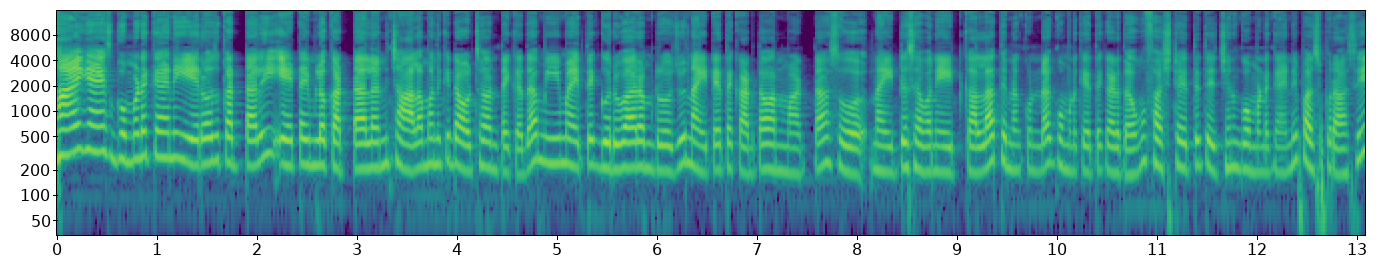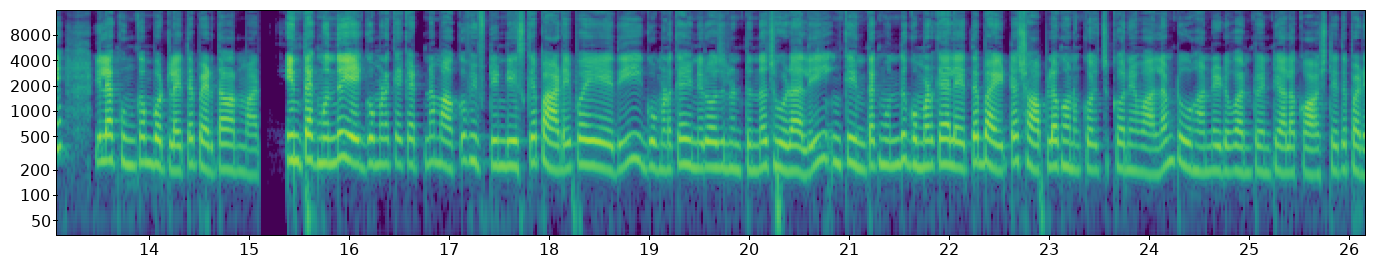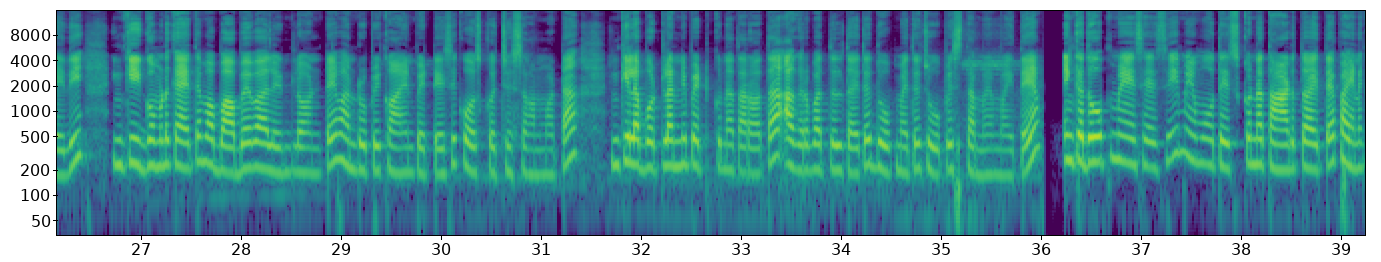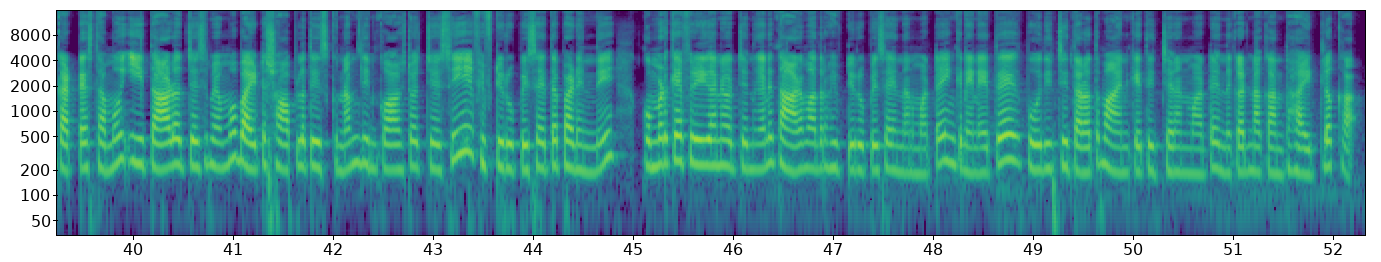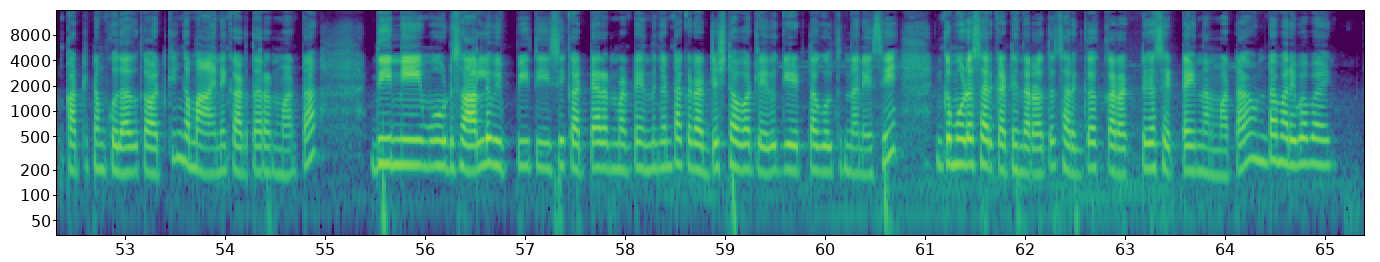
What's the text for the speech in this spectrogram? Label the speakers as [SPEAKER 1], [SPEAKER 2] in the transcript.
[SPEAKER 1] Hi gas గుమ్మడికాయని ఏ రోజు కట్టాలి ఏ టైంలో కట్టాలని చాలా మందికి డౌట్స్ ఉంటాయి కదా. మేమైతే గురువారం రోజు నైట్ అయితే కడతాం అనమాట సో నైట్ సెవెన్ ఎయిట్ కల్లా తినకుండా గుమ్మడికాయ అయితే కడతాము. ఫస్ట్ అయితే తెచ్చిన గుమ్మడికాయని పసుపు రాసి ఇలా కుంకుమ బొట్లు అయితే పెడతాం అనమాట ఇంతకుముందు ఏ గుమ్మడికాయ కట్టినా మాకు ఫిఫ్టీన్ డేస్కే పాడైపోయేది. ఈ గుమ్మడికాయ ఎన్ని రోజులు ఉంటుందో చూడాలి. ఇంకా ఇంతకుముందు గుమ్మడికాయలు అయితే బయట షాప్లో కొనుక్కొచ్చుకునే వాళ్ళం. టూ హండ్రెడ్ వన్ ట్వంటీ అలా కాస్ట్ అయితే పడేది. ఇంక ఈ గుమ్మడికాయ అయితే మా బాబాయ్ వాళ్ళ ఇంట్లో ఉంటే వన్ రూపీ కాయిన్ పెట్టేసి కోసుకొచ్చేస్తాం అనమాట ఇంక ఇలా బొట్లన్నీ పెట్టుకున్న తర్వాత అగరబత్తులతో అయితే ధూపం అయితే చూపిస్తాం మేమైతే. ఇంకా దూపం వేసేసి మేము తెచ్చుకున్న తాడుతో అయితే పైన కట్టేస్తాము. ఈ తాడు వచ్చేసి మేము బయట షాప్లో తీసుకున్నాం. దీని కాస్ట్ వచ్చేసి ఫిఫ్టీ రూపీస్ అయితే పడింది. గుమ్మడికాయ ఫ్రీగానే వచ్చింది కానీ తాడు మాత్రం ఫిఫ్టీ రూపీస్ అయిందనమాట. ఇంక నేనైతే పూజించిన తర్వాత మా ఆయనకైతే ఇచ్చానమాట ఎందుకంటే నాకు అంత హైట్లో కట్టడం కుదరదు కాబట్టి ఇంకా మా ఆయనే కడతారనమాట. దీన్ని మూడు సార్లు విప్పి తీసి కట్టారనమాట. ఎందుకంటే అక్కడ అడ్జస్ట్ అవ్వట్లేదు గేట్ తగులుతుంది అనేసి ఇంకా మూడోసారి కట్టిన తర్వాత సరిగ్గా కరెక్ట్గా సెట్ అయిందనమాట. ఉంటా మరి బాబాయ్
